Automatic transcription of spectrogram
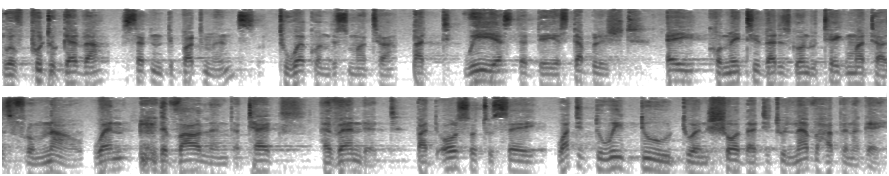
we've put together certain departments to work on this matter, but we yesterday established a committee that is going to take matters from now when the violent attacks have ended, but also to say what do we do to ensure that it will never happen again.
